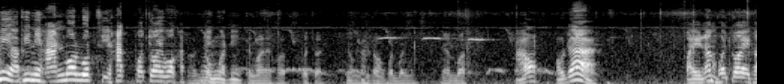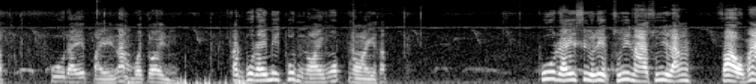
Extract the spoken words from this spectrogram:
มีอภินิหารบ่รถสีหักพอจอยบ่ครับในงวดนี้จังน้อยนะครับพ่อจ้อยย่องพี่น้องเบิ่งเบิ่งงานบ่ เอาเอาเด้อไปน้ำพอจอยครับ ผู้ใดไปน้ำพอจอยนี่ท่านผู้ใดไมีทุนหน่อยงบหน่อยครับ ผู้ใดซื้อเลขซุยหนาซุยหลัง เฝ้ามา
